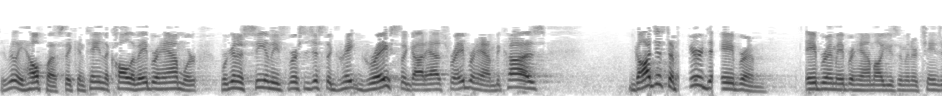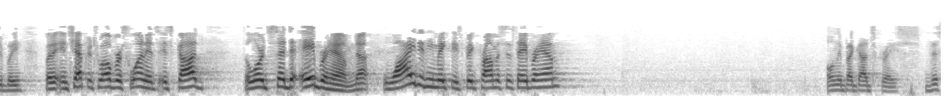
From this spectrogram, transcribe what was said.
they really help us. They contain the call of Abraham. We're we're going to see in these verses just the great grace that God has for Abraham because God just appeared to Abram. Abram, Abraham, I'll use them interchangeably. But in chapter 12, verse 1, it's, it's God the Lord said to Abraham. Now, why did he make these big promises to Abraham? Only by God's grace. This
